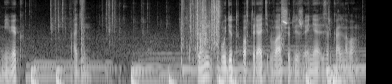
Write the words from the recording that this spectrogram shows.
мимик 1. И он будет повторять ваши движения зеркально вам.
